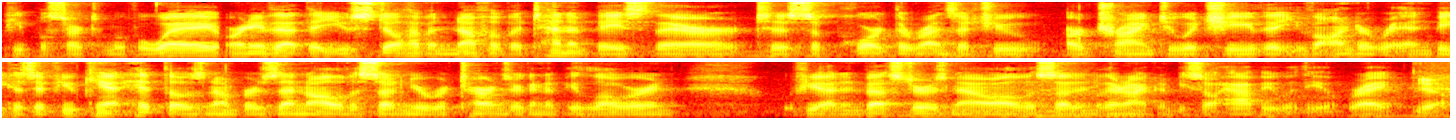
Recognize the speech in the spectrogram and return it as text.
people start to move away or any of that, that you still have enough of a tenant base there to support the rents that you are trying to achieve that you've underwritten. Because if you can't hit those numbers, then all of a sudden your returns are going to be lower. And if you had investors now, all of a sudden they're not going to be so happy with you, right? Yeah.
